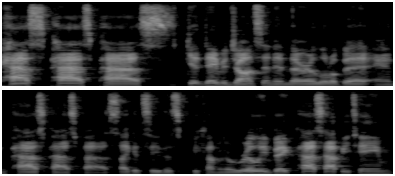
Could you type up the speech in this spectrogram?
pass, pass, pass, get David Johnson in there a little bit, and pass, pass, pass. I could see this becoming a really big pass happy team.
